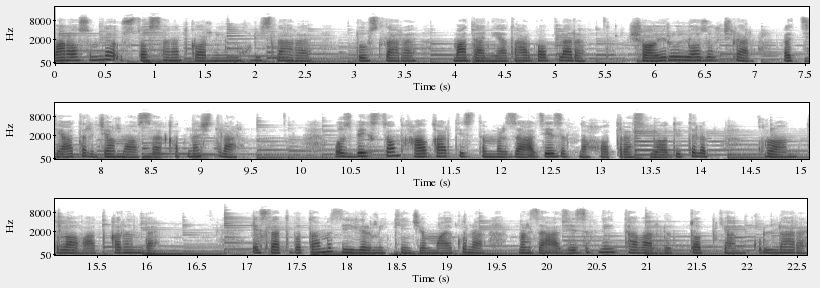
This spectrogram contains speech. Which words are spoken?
Marosimda ustoz san'atkorning muxlislari do'stlari madaniyat arboblari shoiru yozuvchilar va teatr jamoasi qatnashdilar. O'zbekiston xalq artisti mirza azizovni xotirasi yod etilib qur'on tilovat qilindi. Eslatib o'tamiz 22 may kuni mirza azizovning tavallud topgan kunlari.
